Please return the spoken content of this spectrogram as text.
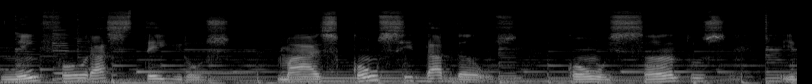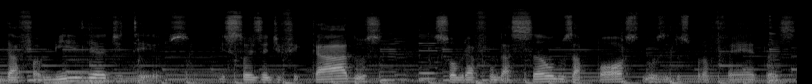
nem forasteiros, mas concidadãos com os santos e da família de Deus, e sois edificados sobre a fundação dos apóstolos e dos profetas,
